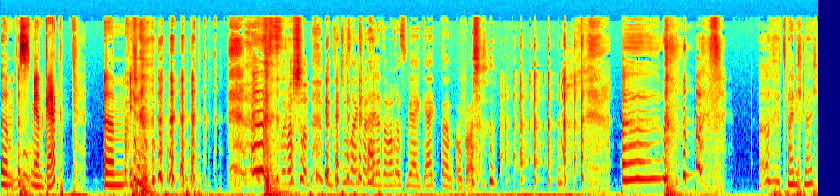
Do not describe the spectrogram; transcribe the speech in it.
Ähm, Es ist Uh. mehr ein Gag. Ähm, ich, Das ist immer schon, wenn du, sagst, mein Highlight der Woche ist mehr ein Gag, dann, oh Gott. Äh, jetzt weine ich gleich.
